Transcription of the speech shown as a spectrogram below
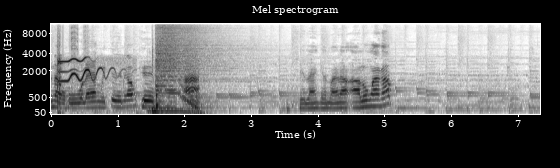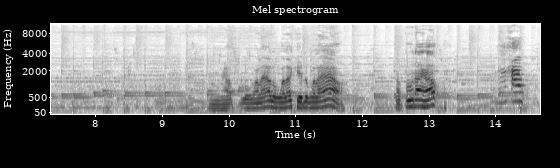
นอะโอ้โหแรงเหลือเกินครับเคนอะเคนแรงเกินไปนะอะลงมาครับนี่ครับลงมาแล้วลงมาแล้วเคนลงมาแล้วจับตู้ได้ครับนะครับเค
